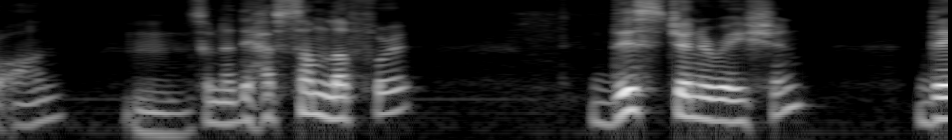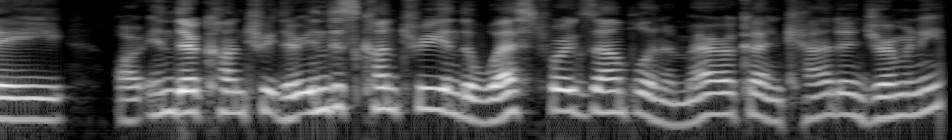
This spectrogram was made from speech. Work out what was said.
quran Mm. so now they have some love for it this generation they are in their country they're in this country in the west for example in america in canada in germany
